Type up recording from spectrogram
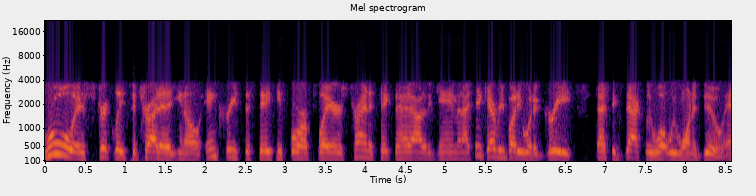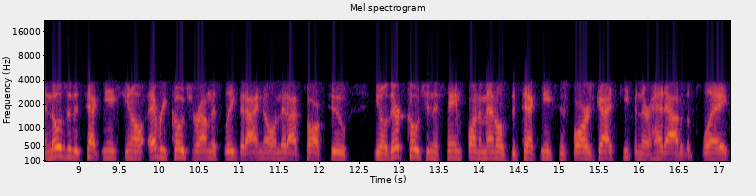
rule is strictly to try to, you know, increase the safety for our players, trying to take the head out of the game, and I think everybody would agree that's exactly what we want to do. And those are the techniques, you know, every coach around this league that I know and that I've talked to, you know, they're coaching the same fundamentals, the techniques as far as guys keeping their head out of the play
